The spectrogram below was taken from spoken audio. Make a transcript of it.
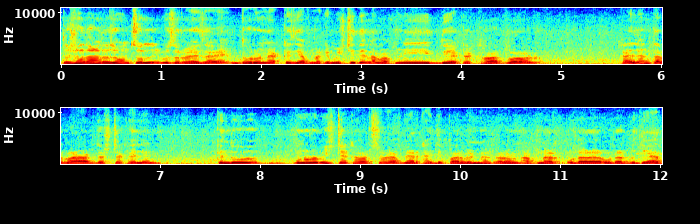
তো সাধারণত যখন চল্লিশ বছর হয়ে যায়, ধরুন এক কেজি আপনাকে মিষ্টি দিলাম, আপনি দুই একটা খাওয়ার পর খাইলেন, তারপর আট দশটা খাইলেন। কিন্তু পনেরো বিশটা খাওয়ার সময় আপনি আর খাইতে পারবেন না, কারণ আপনার ওটার ওটার প্রতি আর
